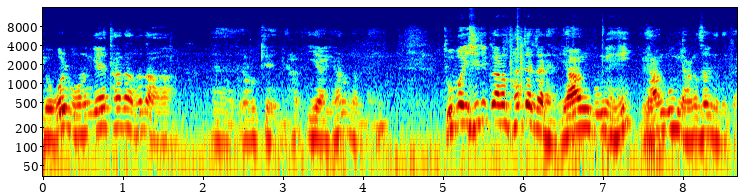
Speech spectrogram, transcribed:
요걸 보는 게 타당하다. 예, 이렇게 이야기하는 겁니다. 두 번 시집가는 판자잖아요. 양궁의 예. 양궁 양성이니까.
